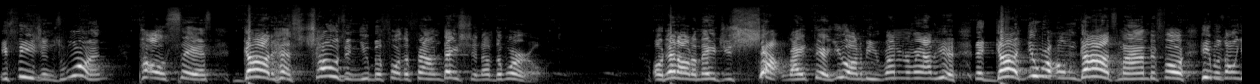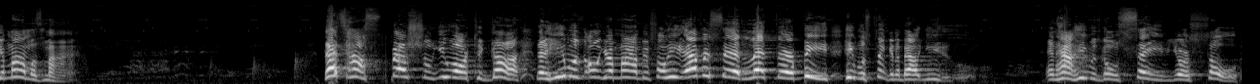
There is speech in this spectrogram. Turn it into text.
Ephesians 1, Paul says, God has chosen you before the foundation of the world. Oh, that ought to made you shout right there. You ought to be running around here that God, you were on God's mind before he was on your mama's mind. That's how special you are to God, that he was on your mind before he ever said, let there be, he was thinking about you and how he was going to save your soul.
